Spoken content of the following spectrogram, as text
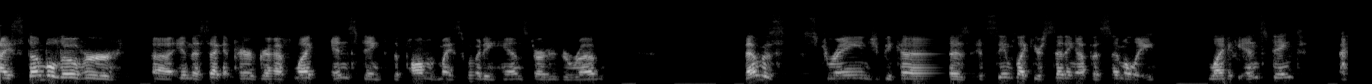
I stumbled over uh, in the second paragraph like instinct the palm of my sweaty hand started to rub. That was strange because it seems like you're setting up a simile like instinct.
